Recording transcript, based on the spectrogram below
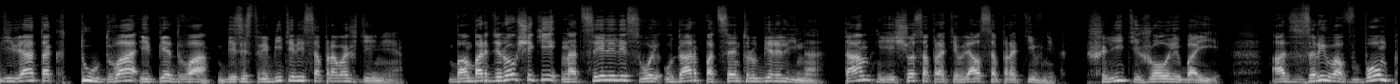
девяток Ту-2 и П-2 без истребителей сопровождения. Бомбардировщики нацелили свой удар по центру Берлина. Там еще сопротивлялся противник. Шли тяжелые бои. От взрывов бомб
